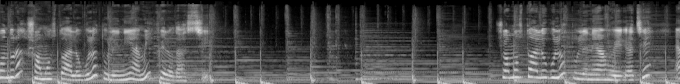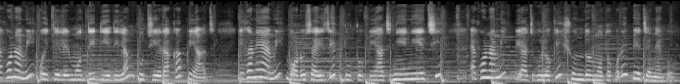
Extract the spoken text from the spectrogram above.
বন্ধুরা, সমস্ত আলুগুলো তুলে নিয়ে আমি ফেরত আসছি। সমস্ত আলুগুলো তুলে নেওয়া হয়ে গেছে। এখন আমি ওই তেলের মধ্যেই দিয়ে দিলাম কুচিয়ে রাখা পেঁয়াজ। এখানে আমি বড় সাইজের দুটো পেঁয়াজ নিয়ে নিয়েছি। এখন আমি পেঁয়াজগুলোকে সুন্দর মতো করে ভেজে নেব।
